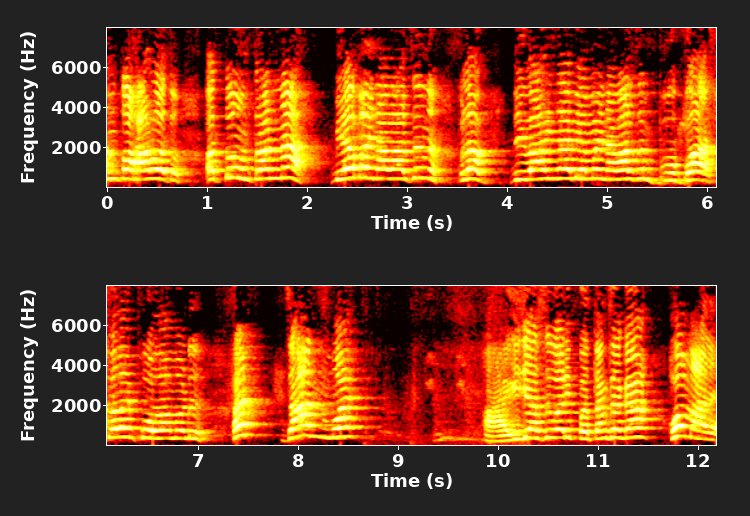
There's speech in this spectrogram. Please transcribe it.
માર્યો તો હારો હતો. અતો તો ના બે મહિના વાસે ને, પેલા દિવાળી ના બે મહિના વાસે ને ભાષો લઈને ફોડવા માંડે. હટ જાન મોય. આઈ જાસુ વાળી પતંગ ચગા હો મારે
